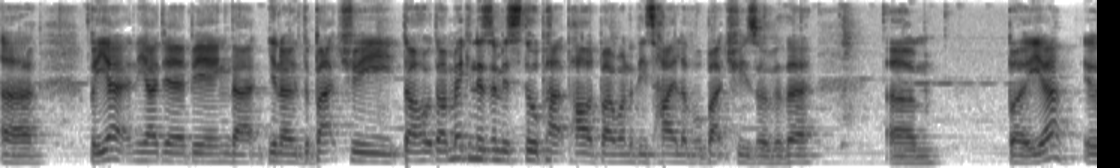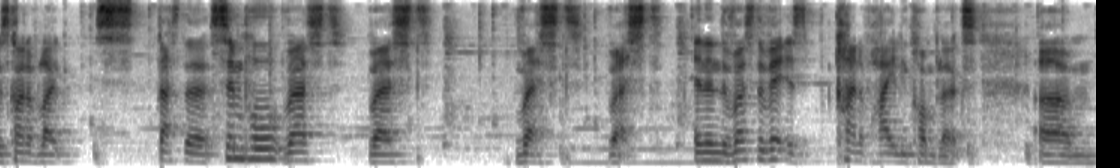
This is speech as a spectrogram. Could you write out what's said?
Uh, but yeah, and the idea being that you know the battery, the, whole, the mechanism is still powered by one of these high-level batteries over there. Um, but yeah, it was kind of like that's the simple rest, rest, rest, rest, and then the rest of it is kind of highly complex. Um,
